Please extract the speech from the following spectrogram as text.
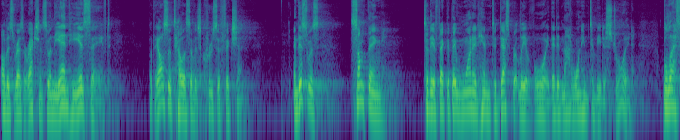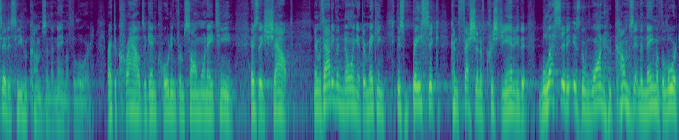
of his resurrection, so in the end, he is saved. But they also tell us of his crucifixion. And this was something to the effect that they wanted him to desperately avoid. They did not want him to be destroyed. Blessed is he who comes in the name of the Lord. Right? The crowds, again, quoting from Psalm 118, as they shout, and without even knowing it, they're making this basic confession of Christianity that blessed is the one who comes in the name of the Lord.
